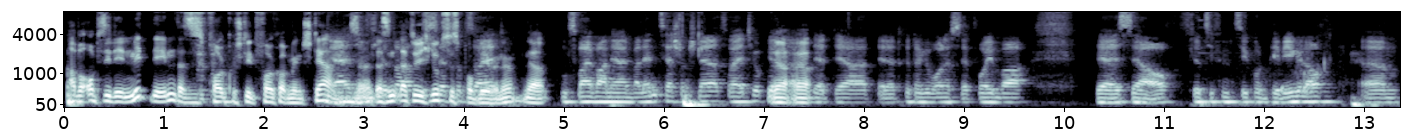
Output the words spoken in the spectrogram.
Aber ob sie den mitnehmen, das ist voll, steht vollkommen in Sternen. Ja, also ne? Das sind natürlich Luxusprobleme, ne? Ja. Und zwei waren ja in Valencia schon schneller, zwei Äthiopier. Ja, Ja. Der, der, der der Dritter geworden ist, der vor ihm war, der ist ja auch 40, 50 Sekunden PB gelaufen. Ähm,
